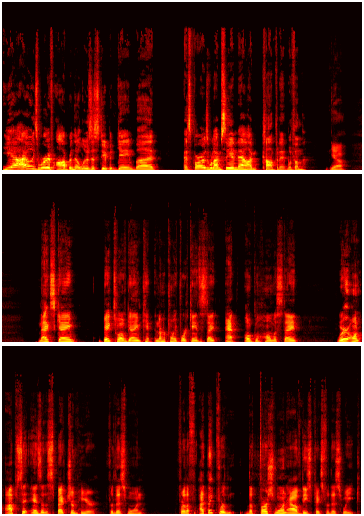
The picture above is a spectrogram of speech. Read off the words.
Yeah, I always worry if Auburn they'll lose a stupid game, but as far as what I'm seeing now, I'm confident with them. Yeah. Next game, Big 12 game, number 24 Kansas State at Oklahoma State. We're on opposite ends of the spectrum here for this one. For the I think for the first one out of these picks for this week.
